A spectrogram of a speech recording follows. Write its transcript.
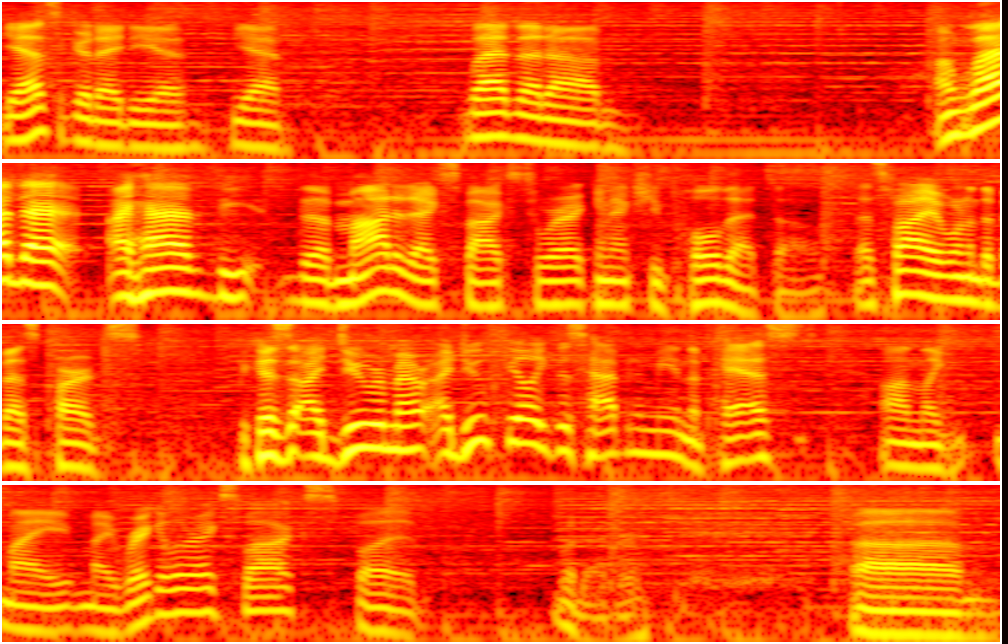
Yeah, that's a good idea. Yeah, glad that um, I'm glad that I have the the modded Xbox to where I can actually pull that though. That's probably one of the best parts because I do remember I do feel like this happened to me in the past on like my my regular Xbox, but whatever. Um,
